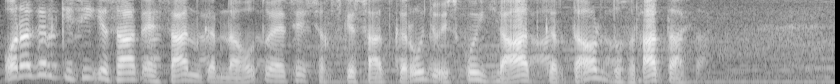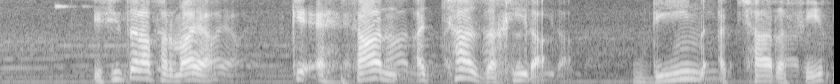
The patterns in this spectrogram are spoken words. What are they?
اور اگر کسی کے ساتھ احسان کرنا ہو تو ایسے شخص کے ساتھ کرو جو اس کو یاد کرتا اور دہراتا ہے۔ اسی طرح فرمایا کہ احسان اچھا ذخیرہ، دین اچھا رفیق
